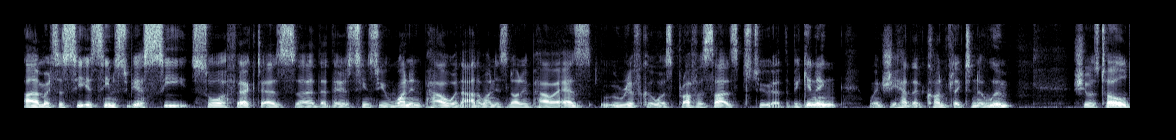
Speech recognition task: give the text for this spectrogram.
Um, it's a, it seems to be a seesaw effect, as uh, that there seems to be one in power and the other one is not in power, as Rivka was prophesied to at the beginning when she had that conflict in her womb. She was told,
